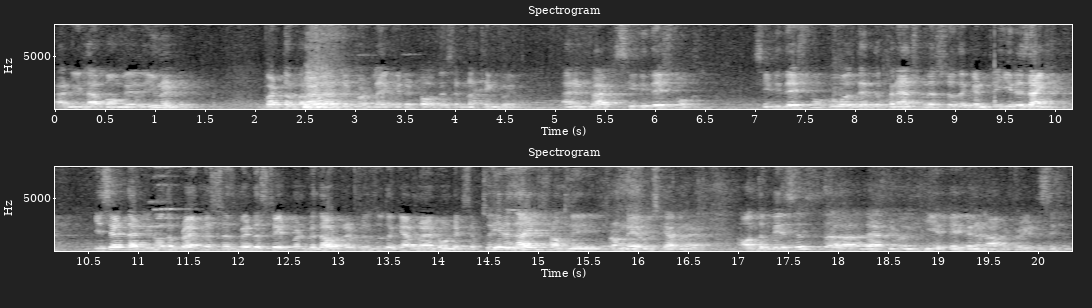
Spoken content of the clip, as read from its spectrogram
and you'll have Bombay as a union territory. But the Marathas did not like it at all. They said nothing doing. And in fact, C.D. Deshmukh, C.D. Deshmukh, who was then the finance minister of the country, he resigned. He said that, you know, the Prime Minister has made a statement without reference to the cabinet, I don't accept. So he resigned from the from Nehru's cabinet on the basis uh, that, you know, he had taken an arbitrary decision.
